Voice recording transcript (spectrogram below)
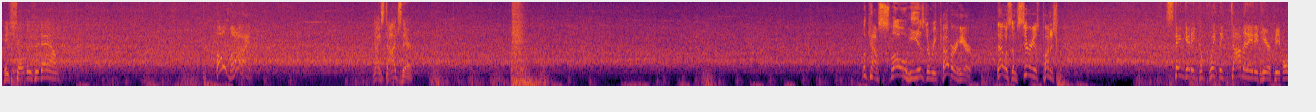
His shoulders are down. Oh, my. Nice dodge there. Look how slow he is to recover here. That was some serious punishment. Sting getting completely dominated here, people.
